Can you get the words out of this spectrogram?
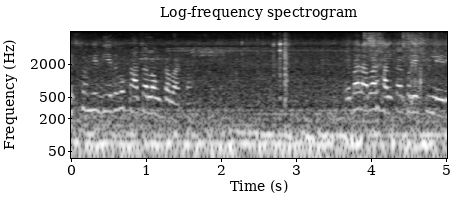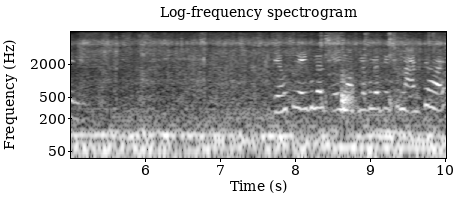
এর সঙ্গে দিয়ে দেবো কাঁচা লঙ্কা বাটা। এবার আবার হালকা করে একটু নেড়ে নেব। যেহেতু এইগুলো, এই মশলাগুলোকে একটু নাড়তে হয়,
